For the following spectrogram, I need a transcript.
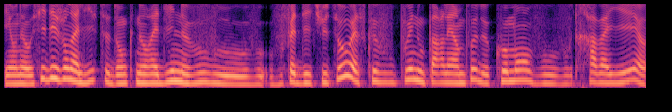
Et on a aussi des journalistes. Donc, Noredine, vous, vous, vous, faites des tutos. Est-ce que vous pouvez nous parler un peu de comment vous, vous travaillez,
